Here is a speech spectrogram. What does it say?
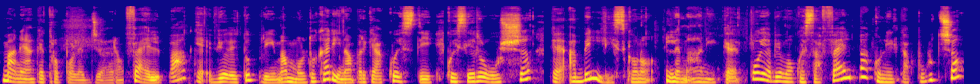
ma neanche troppo leggero. Felpa, che vi ho detto prima, molto carina perché ha questi, questi ruche che abbelliscono le maniche. Poi abbiamo questa felpa con il cappuccio,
